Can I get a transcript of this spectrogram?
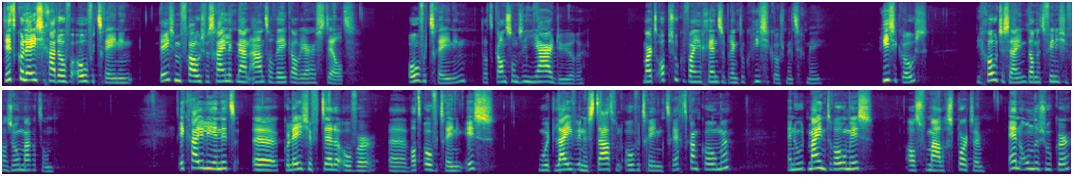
Dit college gaat over overtraining. Deze mevrouw is waarschijnlijk na een aantal weken alweer hersteld. Overtraining, dat kan soms een jaar duren. Maar het opzoeken van je grenzen brengt ook risico's met zich mee. Risico's die groter zijn dan het finishen van zo'n marathon. Ik ga jullie in dit uh, college vertellen over uh, wat overtraining is, hoe het lijf in een staat van overtraining terecht kan komen en hoe het mijn droom is als voormalig sporter en onderzoeker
